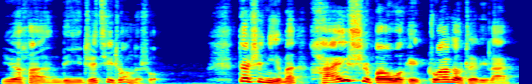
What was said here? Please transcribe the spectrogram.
约翰理直气壮的说：“但是你们还是把我给抓到这里来。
